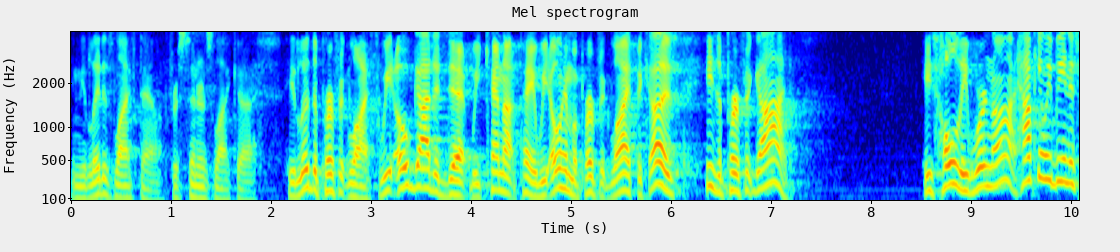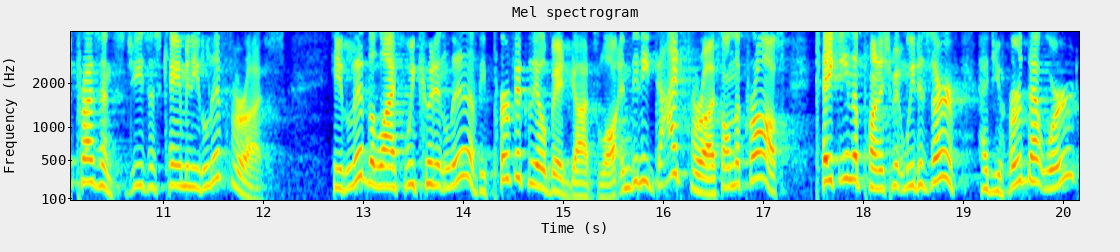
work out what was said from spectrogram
And he laid his life down for sinners like us. He lived a perfect life. We owe God a debt we cannot pay. We owe him a perfect life because he's a perfect God. He's holy, we're not. How can we be in his presence? Jesus came and he lived for us. He lived the life we couldn't live. He perfectly obeyed God's law, and then he died for us on the cross, taking the punishment we deserve. Have you heard that word?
